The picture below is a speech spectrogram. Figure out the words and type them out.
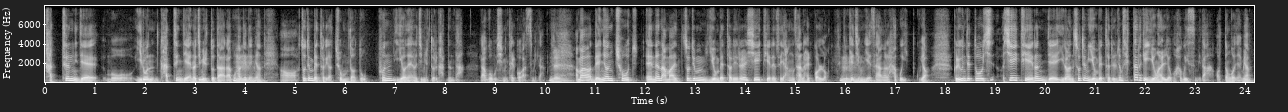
같은 이제 뭐 이론 같은 이제 에너지 밀도다라고 하게 음. 되면 어, 소듐 배터리가 좀 더 높은 이온 에너지 밀도를 갖는다. 라고 보시면 될 것 같습니다. 네. 아마 내년 초에는 아마 소듐 이온 배터리를 CATL에서 양산할 걸로 그렇게 음. 지금 예상을 하고 있고요. 그리고 이제 또 CATL은 이제 이런 소듐 이온 배터리를 좀 색다르게 이용하려고 하고 있습니다. 어떤 거냐면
